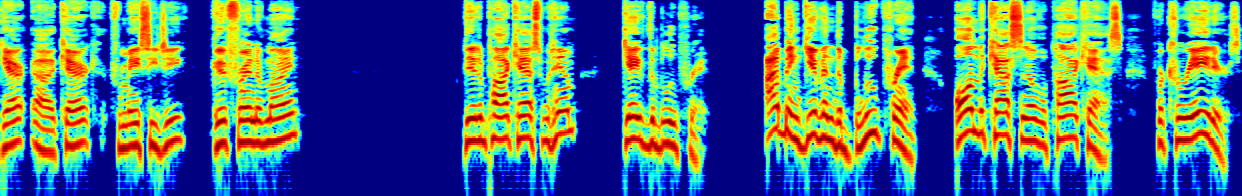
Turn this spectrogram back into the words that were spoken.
Garrett uh Carrick from ACG, good friend of mine, did a podcast with him, gave the blueprint. I've been given the blueprint on the Kasanova podcast for creators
